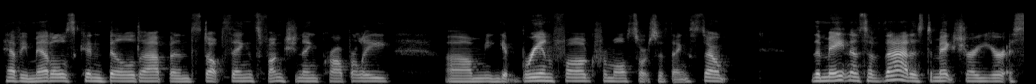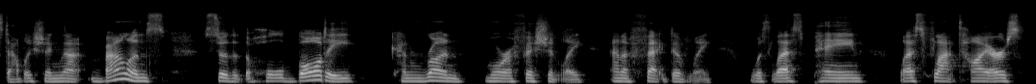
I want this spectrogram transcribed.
Heavy metals can build up and stop things functioning properly. Um, you can get brain fog from all sorts of things. So, the maintenance of that is to make sure you're establishing that balance so that the whole body can run more efficiently and effectively with less pain, less flat tires,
